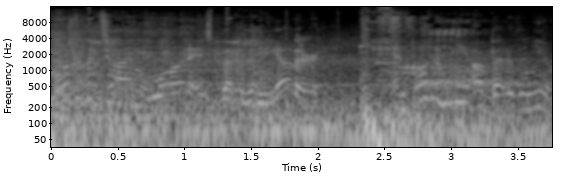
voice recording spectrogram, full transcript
Most of the time, one is better than the other, and both of me are better than you.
